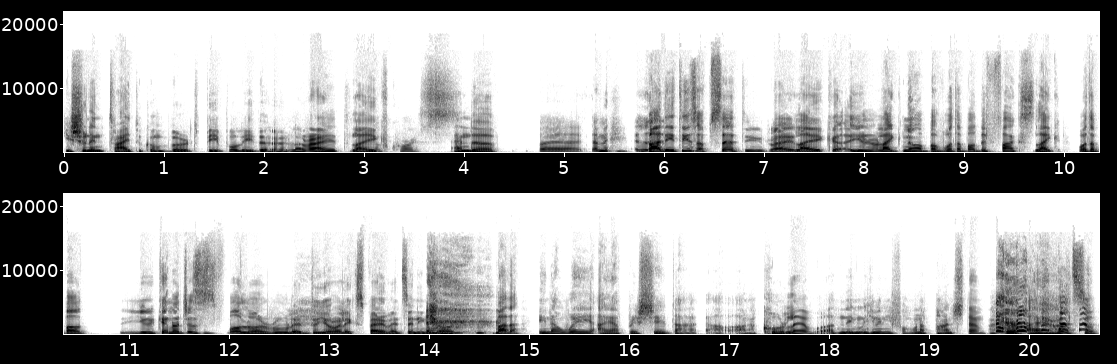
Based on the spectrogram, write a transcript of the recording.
you shouldn't try to convert people either, right? Like, of course. and uh, but I mean, but it is upsetting, right? Like uh, you know, like no, but what about the facts? Like, what about you cannot just follow a rule and do your own experiments and ignore. but uh, in a way, I appreciate that uh, on a core level. Even if I want to punch them, I also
